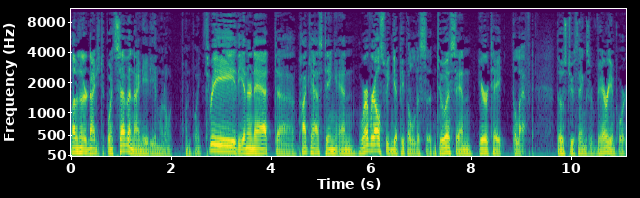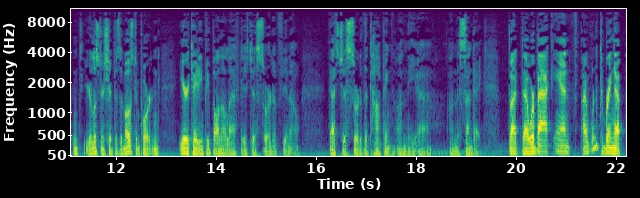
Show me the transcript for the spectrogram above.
1192.7, 980 and 101.3, the internet, uh, podcasting, and wherever else we can get people to listen to us and irritate the left. Those two things are very important. Your listenership is the most important. Irritating people on the left is just sort of, you know, that's just sort of the topping on the, uh, on the sundae. But uh, we're back, and I wanted to bring up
